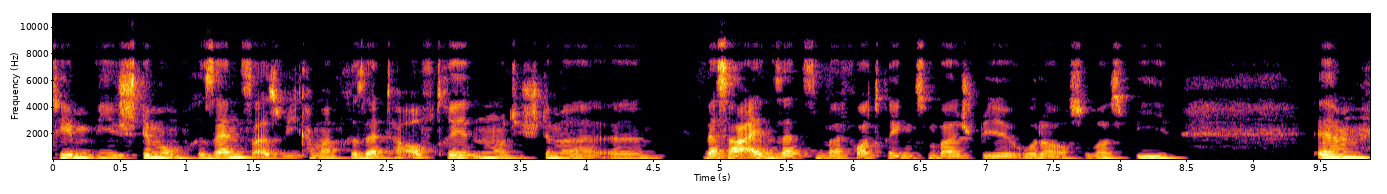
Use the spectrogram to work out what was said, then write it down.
Themen wie Stimme und Präsenz, also wie kann man präsenter auftreten und die Stimme ähm, besser einsetzen bei Vorträgen zum Beispiel oder auch sowas wie ähm,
